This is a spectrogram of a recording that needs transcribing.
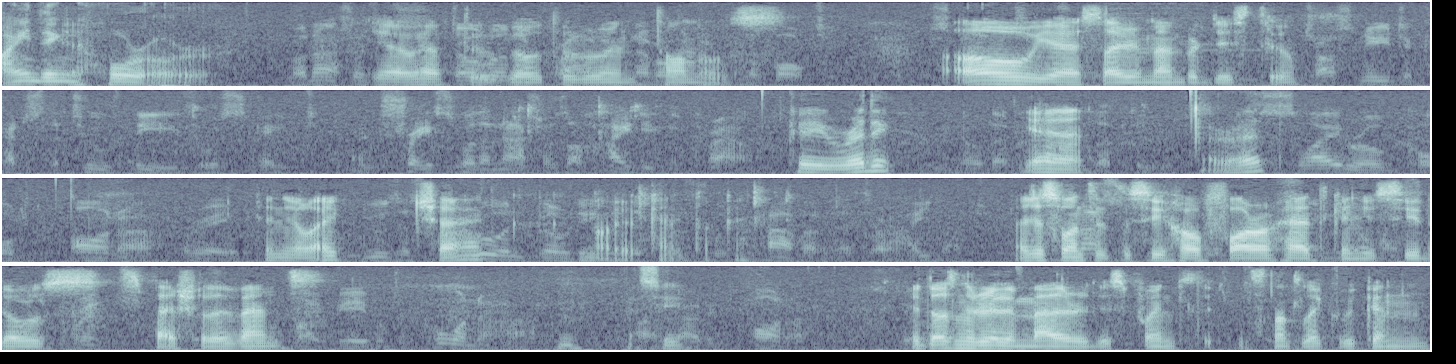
Finding Honor. Yeah, we have to go to ruined tunnels. Oh yes, I remember this too. Just need to catch the two thieves who escaped and trace where the Nashers are hiding the crown. Okay, you ready? You know that Yeah. road led to Alright. Slide road called Honor Raid. Can you like check? No, you can't, okay. tavern as their hideout. I just wanted to see how far ahead can you see those special events. Might be able to corner her. Hmm, I see. Find out if Honor It doesn't really matter at this point. It's not like we can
